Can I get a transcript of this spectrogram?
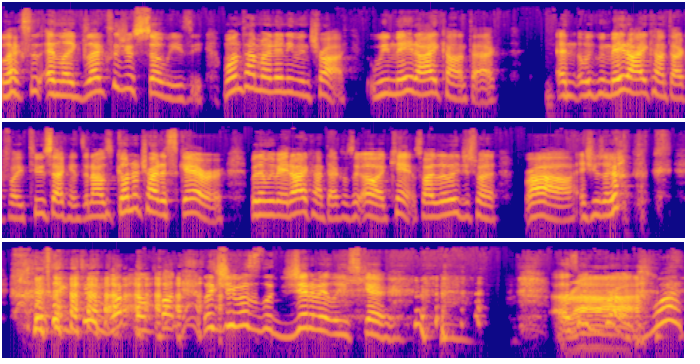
Lex is, and like Lex is just so easy. One time I didn't even try. We made eye contact, and like we made eye contact for like two seconds, and I was gonna try to scare her, but then we made eye contact. I was like, oh, I can't. So I literally just went rah, and she was like, I was like, dude, what the fuck? Like she was legitimately scared. I was Rah. like, bro, what?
